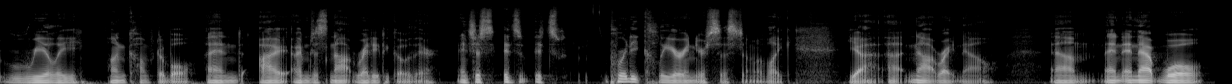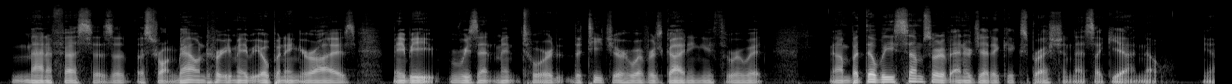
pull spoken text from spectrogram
really uncomfortable, and I I'm just not ready to go there. It's just it's it's pretty clear in your system of like, yeah, uh, not right now, um, and and that will manifests as a, a, strong boundary, maybe opening your eyes, maybe resentment toward the teacher, whoever's guiding you through it. Um, but there'll be some sort of energetic expression that's like, yeah, no, yeah,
